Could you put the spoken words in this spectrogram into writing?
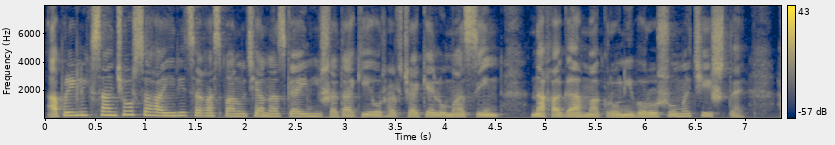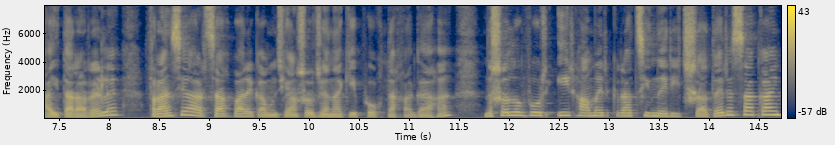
Ապրիլի 24-ը հայերի ցեղասպանության ազգային հիշատակի օր հրճակելու մասին նախագահ Մակրոնի որոշումը ճիշտ է, հայտարարել է Ֆրանսիա-Արցախ բարեկամության շրջանակի փոխնախագահը, նշելով, որ իր համերկրացիներից շատերը սակայն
